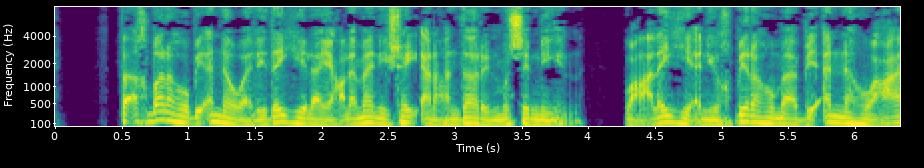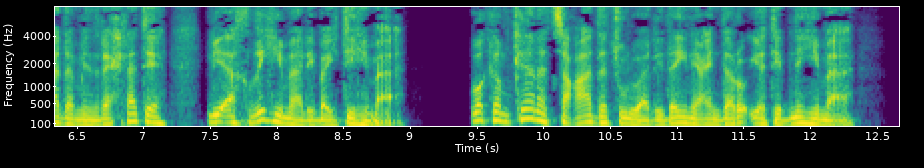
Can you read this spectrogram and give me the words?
فأخبره بأن والديه لا يعلمان شيئا عن دار المسنين وعليه أن يخبرهما بأنه عاد من رحلته لأخذهما لبيتهما. وكم كانت سعادة الوالدين عند رؤية ابنهما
